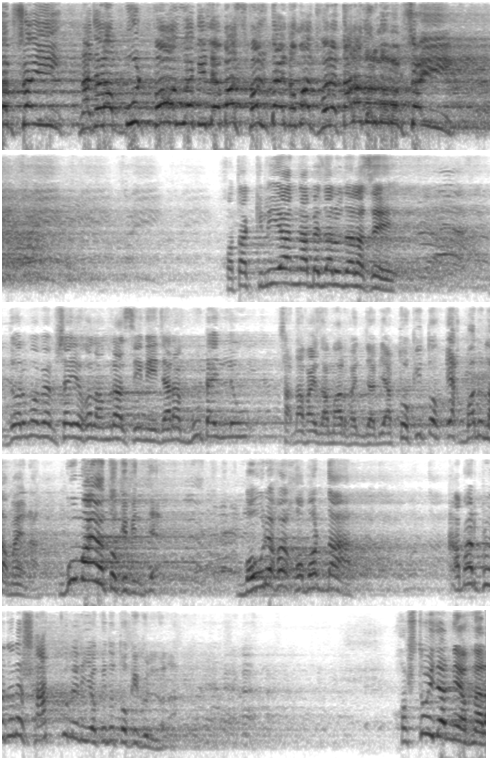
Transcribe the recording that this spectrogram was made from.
ব্যবসায়ী, না যারা বুট পাওয়ার লাগি লেবাস ফাল্টায় নমাজ পড়ে, তারা ধর্ম ব্যবসায়ী। কথা ক্লিয়ার না বেজার উজাল আছে? ধর্ম ব্যবসায়ী হল আমরা চিনি, যারা বুট আইলেও সাদা ভাই জামার ভাই যাবি। আর তকি তো একবারও লামায় না। গুমায়ও তকি পিনতে বৌরে হয় খবরদার আমার প্রয়োজনে সাত খুলে নিও কিন্তু তকি খুলল না। কষ্ট হয়ে যাননি আপনার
